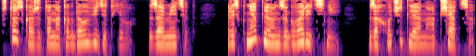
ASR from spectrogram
Что скажет она, когда увидит его? Заметит. Рискнет ли он заговорить с ней? Захочет ли она общаться?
